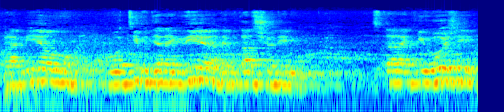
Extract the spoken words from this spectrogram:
Para mim é um motivo de alegria, deputado Chiodini, estar aqui hoje.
